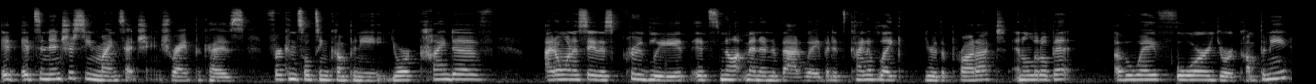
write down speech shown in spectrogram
it, it's an interesting mindset change, right? Because for a consulting company, you're kind of, I don't want to say this crudely, it, it's not meant in a bad way, but it's kind of like you're the product in a little bit of a way for your company.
